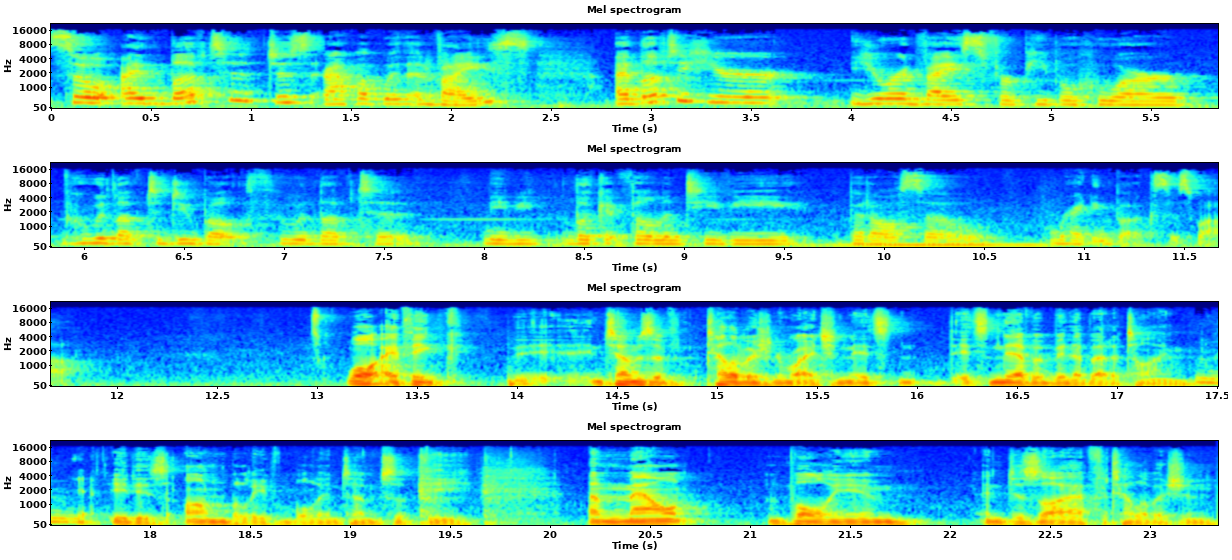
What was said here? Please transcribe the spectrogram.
so I'd love to just wrap up with advice. I'd love to hear your advice for people who are who would love to do both. Who would love to maybe look at film and TV, but also writing books as well. Well, I think in terms of television writing, it's it's never been a better time. Mm-hmm. Yeah. It is unbelievable in terms of the amount, volume, and desire for television.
